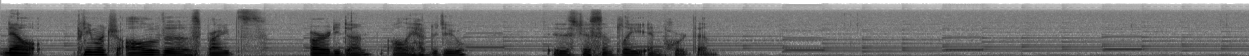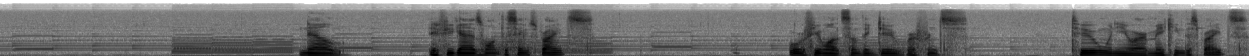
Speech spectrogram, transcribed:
Now, pretty much all of the sprites are already done. All I have to do is just simply import them. Now, if you guys want the same sprites, or if you want something to reference to when you are making the sprites,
